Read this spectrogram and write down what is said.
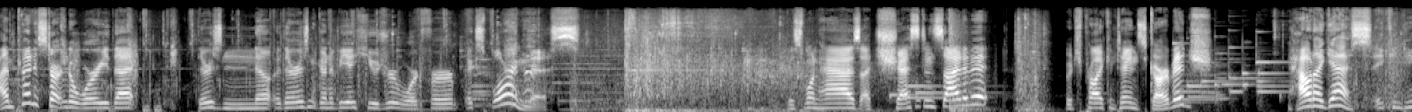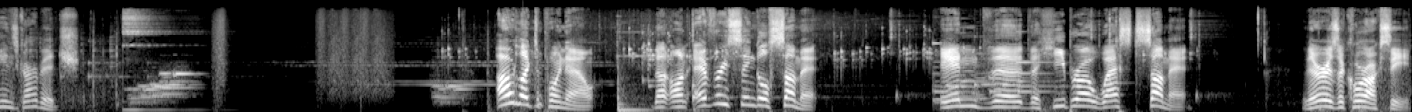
I'm kind of starting to worry that there's no, there isn't going to be a huge reward for exploring this. This one has a chest inside of it, which probably contains garbage. How'd I guess? It contains garbage. I would like to point out that on every single summit in the, the Hebra West Summit, there is a Korok seed.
